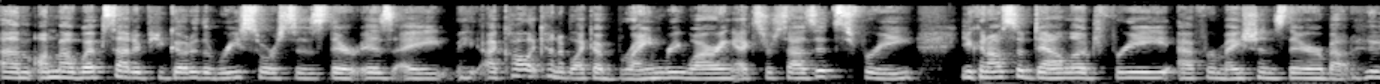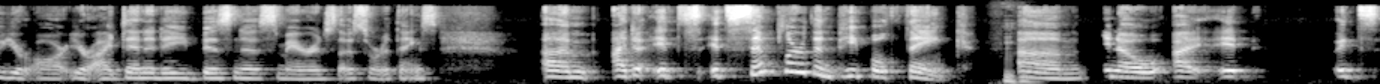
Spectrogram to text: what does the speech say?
Um, on my website, if you go to the resources, there is a, I call it kind of like a brain rewiring exercise. It's free. You can also download free affirmations there about who you are, your identity, business, marriage, those sort of things. Um, I, d- it's it's simpler than people think. Um, you know, I it it's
